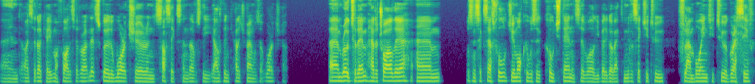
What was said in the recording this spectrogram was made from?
And I said, okay. My father said, right, let's go to Warwickshire and Sussex. And obviously Alvin Kallicharran was at Warwickshire. Um, wrote to them, had a trial there. Um, wasn't successful. Jim Ocker was a coach then and said, well, you better go back to Middlesex. You're too flamboyant. You're too aggressive.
